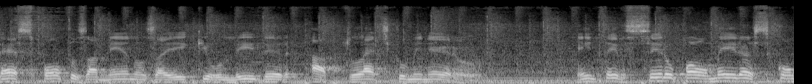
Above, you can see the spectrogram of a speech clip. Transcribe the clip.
10 pontos a menos aí que o líder Atlético Mineiro. Em terceiro, Palmeiras com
